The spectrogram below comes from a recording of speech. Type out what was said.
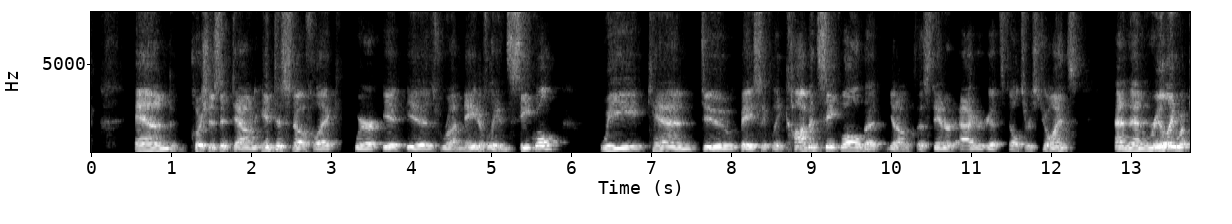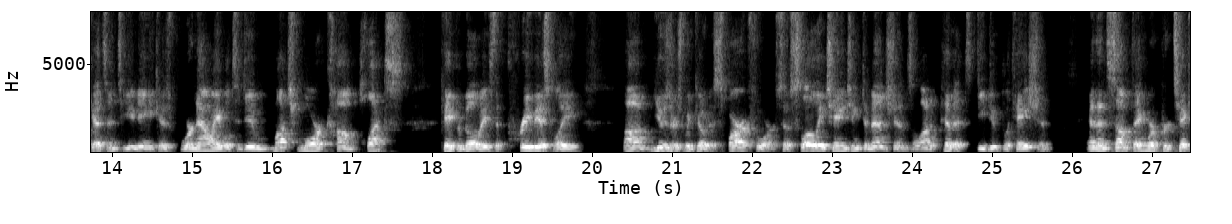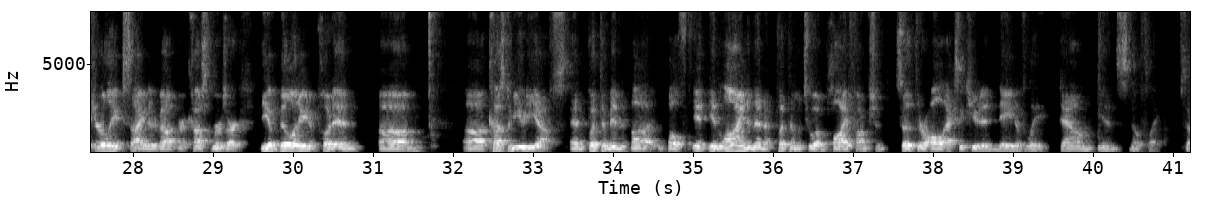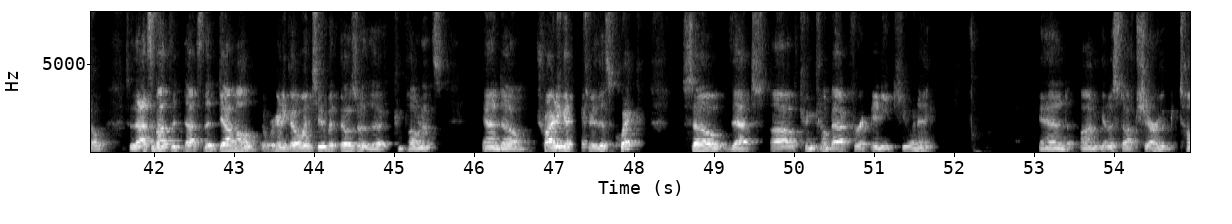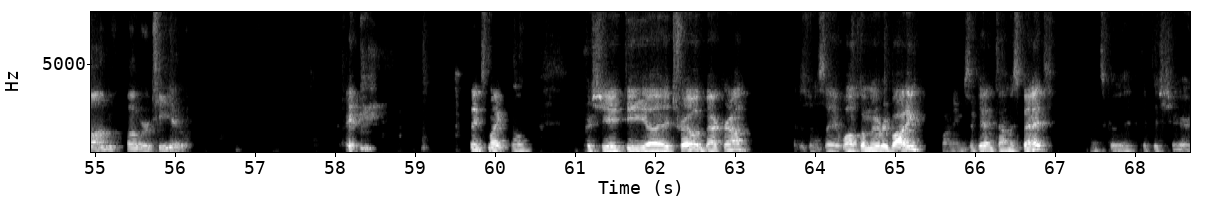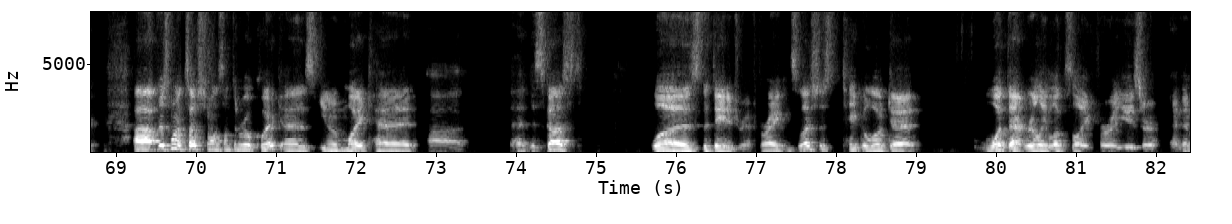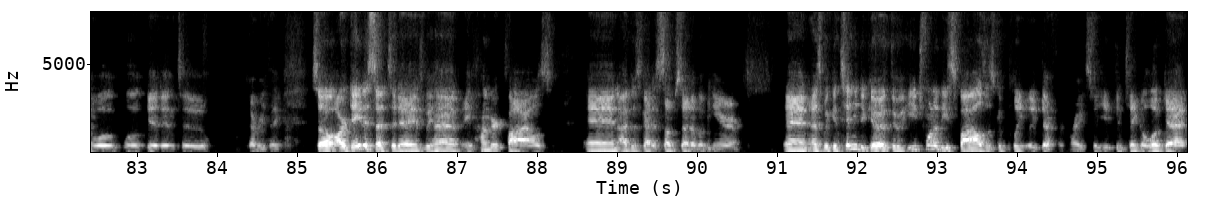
and pushes it down into Snowflake where it is run natively in SQL. We can do basically common SQL that, you know, the standard aggregates, filters, joins. And then really what gets into unique is we're now able to do much more complex capabilities that previously um, users would go to Spark for. So slowly changing dimensions, a lot of pivots, deduplication. And then something we're particularly excited about in our customers are the ability to put in um, uh, custom UDFs and put them in uh, both in, in, line and then put them to apply function so that they're all executed natively down in Snowflake. So, so that's about the that's the demo that we're going to go into, but those are the components. And um, try to get through this quick so that uh, can come back for any Q and I'm going to stop sharing. Tom, over to you. Thanks, Mike. Well, appreciate the uh, intro and background. I just want to say welcome everybody. My name is again Thomas Bennett. Let's go get this shared. Uh, just want to touch on something real quick, as you know, Mike had uh, had discussed was the data drift, right? And so let's just take a look at what that really looks like for a user, and then we'll we'll get into everything. So our data set today is we have a hundred files, and I just got a subset of them here. And as we continue to go through, each one of these files is completely different, right? So you can take a look at,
